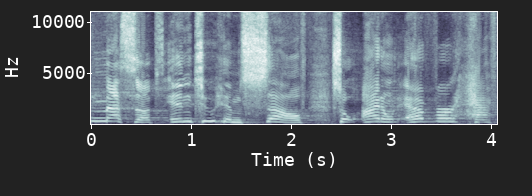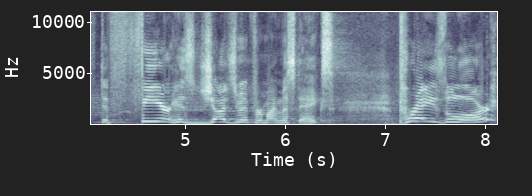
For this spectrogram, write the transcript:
mess ups into himself so I don't ever have to fear his judgment for my mistakes. Praise the Lord.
